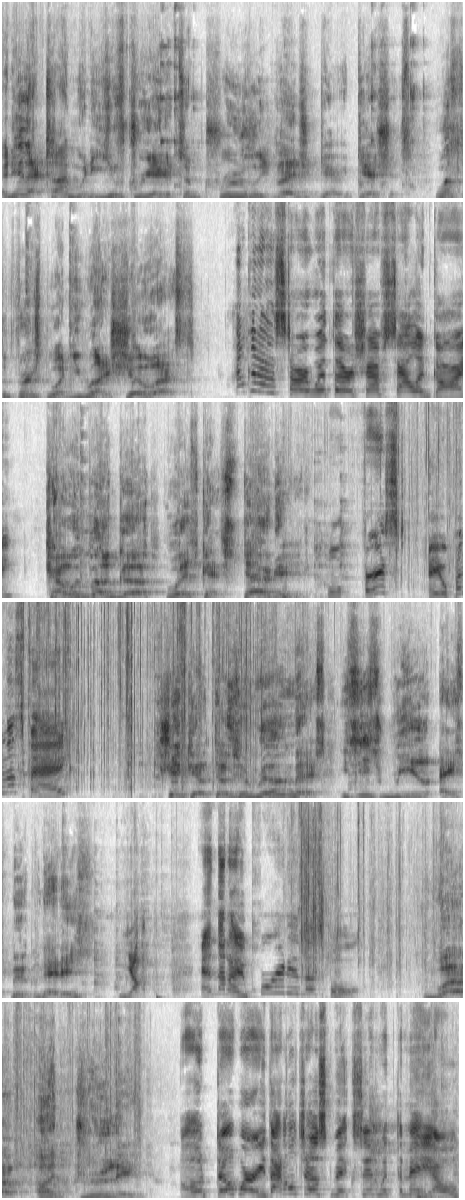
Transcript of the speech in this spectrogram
And in that time, Winnie, you've created some truly legendary dishes. What's the first one you want to show us? I'm gonna start with our chef salad guy. Cowabunga! Let's get started. Well, first, I open this bag. Check out those aromas. Is this real iceberg lettuce? Yup. And then I pour it in this bowl. Wow, I'm drooling. Oh, don't worry, that'll just mix in with the mayo.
